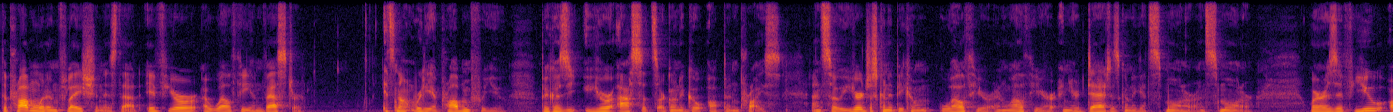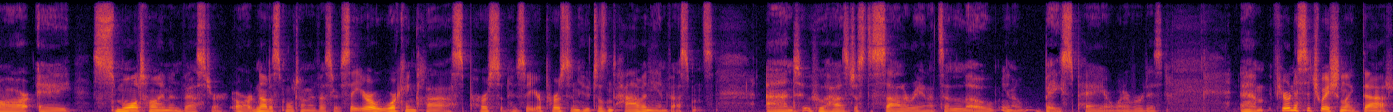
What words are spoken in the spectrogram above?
the problem with inflation is that if you're a wealthy investor, it's not really a problem for you because your assets are going to go up in price. And so you're just going to become wealthier and wealthier, and your debt is going to get smaller and smaller. Whereas if you are a small time investor, or not a small time investor, say you're a working class person, who say you're a person who doesn't have any investments and who has just a salary and it's a low, you know, base pay or whatever it is. Um, if you're in a situation like that,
